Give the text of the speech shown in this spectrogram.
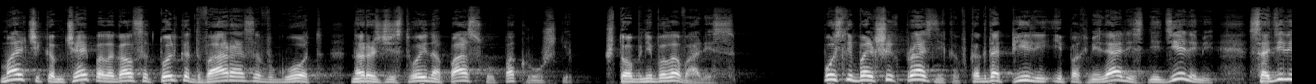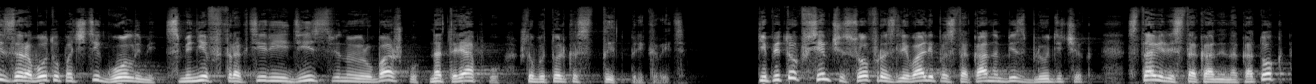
мальчикам чай полагался только два раза в год, на Рождество и на Пасху по кружке, чтобы не баловались. После больших праздников, когда пили и похмелялись неделями, садились за работу почти голыми, сменив в трактире единственную рубашку на тряпку, чтобы только стыд прикрыть. Кипяток в семь часов разливали по стаканам без блюдечек, ставили стаканы на каток,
